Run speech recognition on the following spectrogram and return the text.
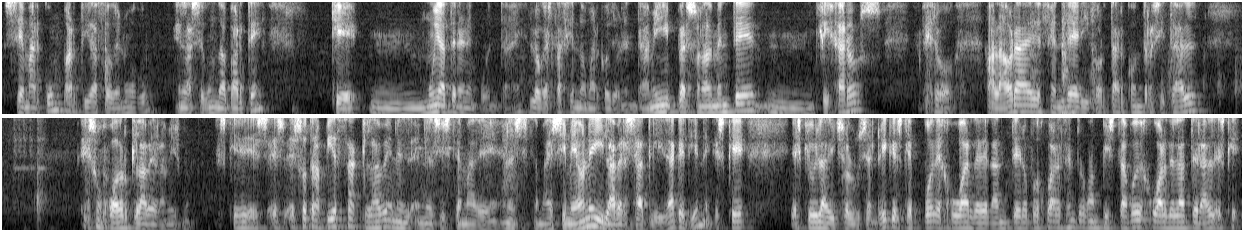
se marcó un partidazo de nuevo en la segunda parte que mm, muy a tener en cuenta ¿eh? lo que está haciendo Marco Llorente. A mí personalmente, mm, fijaros, pero a la hora de defender y cortar contras y tal, es un jugador clave ahora mismo. Es que es, otra pieza clave en el, sistema de, en el sistema de Simeone y la versatilidad que tiene. Que es que es que hoy lo ha dicho Luis Enrique, es que puede jugar de delantero, puede jugar de centrocampista, puede jugar de lateral. Es que,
